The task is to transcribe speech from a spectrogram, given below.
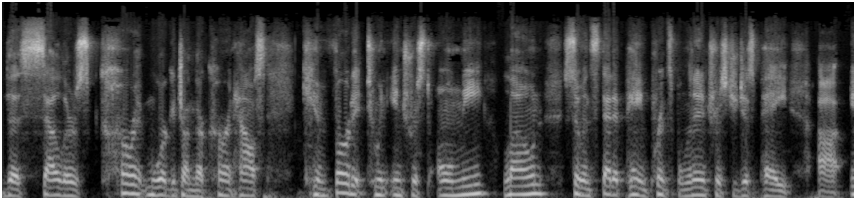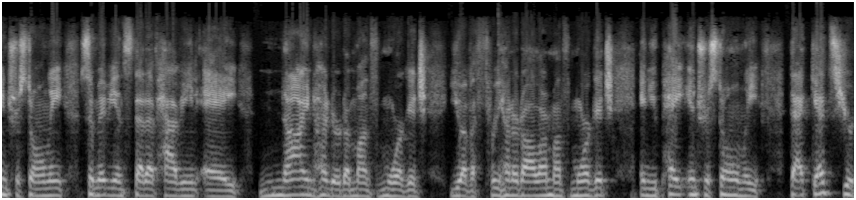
the seller's current mortgage on their current house, convert it to an interest only loan. So instead of paying principal and interest, you just pay uh, interest only. So maybe instead of having a 900 a month mortgage, you have a $300 a month mortgage and you pay interest only. That gets your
